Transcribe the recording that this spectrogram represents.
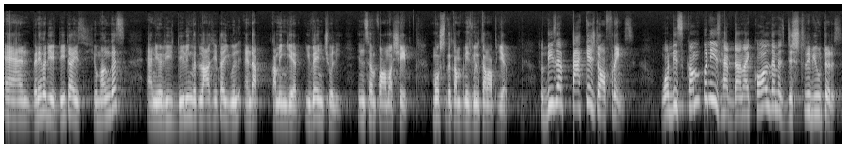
And whenever your data is humongous, and you're dealing with large data, you will end up coming here eventually in some form or shape. Most of the companies will come up here. So these are packaged offerings. What these companies have done, I call them as distributors.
